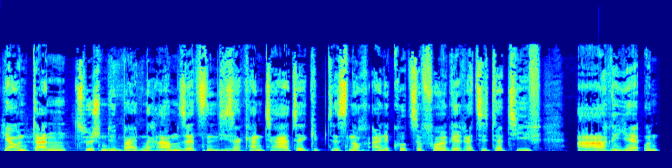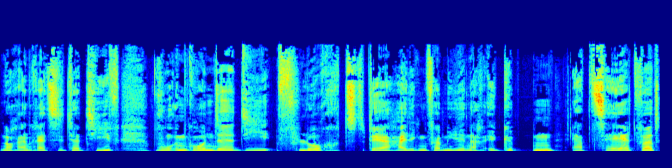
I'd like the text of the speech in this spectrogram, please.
Ja, und dann zwischen den beiden Rahmensätzen in dieser Kantate gibt es noch eine kurze Folge Rezitativ Arie und noch ein Rezitativ, wo im Grunde die Flucht der heiligen Familie nach Ägypten erzählt wird.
